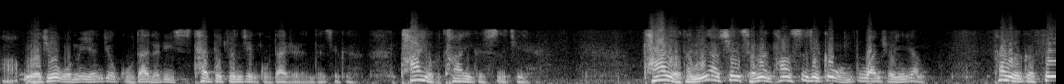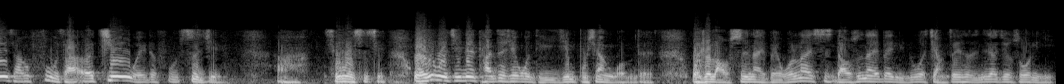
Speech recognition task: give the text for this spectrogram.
啊，我觉得我们研究古代的历史太不尊敬古代的人的这个，他有他一个世界，他有他，你要先承认他的世界跟我们不完全一样。它有一个非常复杂而精微的复世界，啊，精微世界。我认为今天谈这些问题已经不像我们的我的老师那一辈。我那是老师那一辈，你如果讲这些，人家就说你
